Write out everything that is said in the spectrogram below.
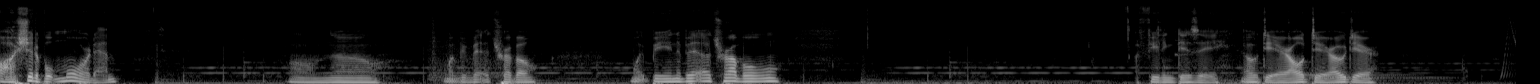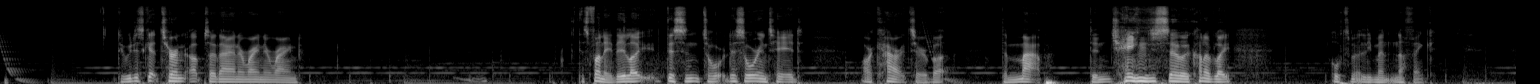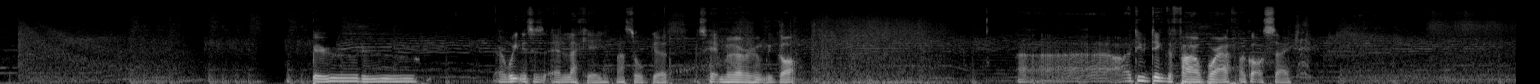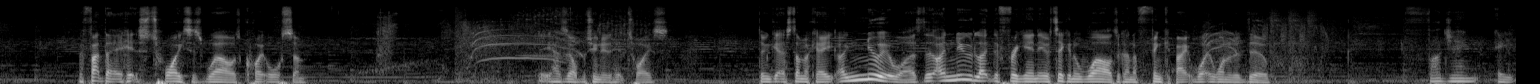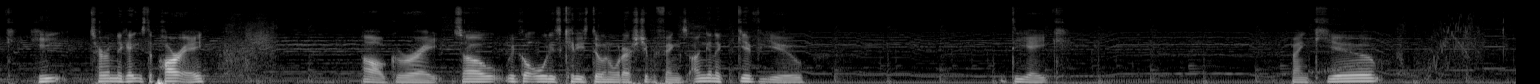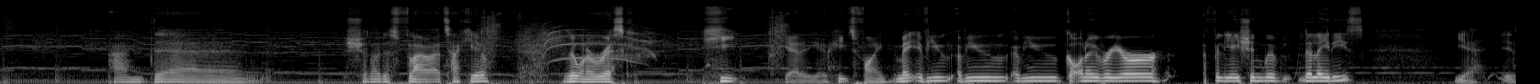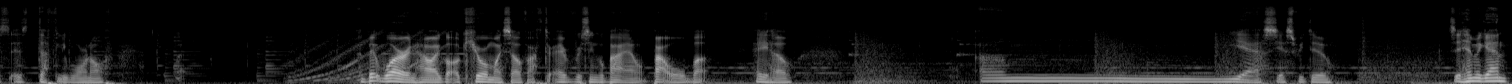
Oh, I should have bought more of them. Oh no, might be a bit of trouble. Might be in a bit of trouble. Feeling dizzy. Oh dear, oh dear, oh dear. Do we just get turned upside down and round and round? It's funny, they like disorientated our character, but the map didn't change, so it kind of like ultimately meant nothing. Our weakness is Eleki, that's all good. Let's hit him with everything we got. Uh, I do dig the foul breath, i got to say. The fact that it hits twice as well is quite awesome. It has the opportunity to hit twice. Don't get a stomach ache. I knew it was. I knew like the friggin' it was taking a while to kind of think about what it wanted to do. Fudging ache. He turned against the party. Oh, great. So we've got all these kiddies doing all their stupid things. I'm to give you the ache. Thank you. And then... Should I just flat out attack you? I don't want to risk heat. Yeah, there you go. Heat's fine. Mate, have you have you have you gotten over your affiliation with the ladies? Yeah, it's it's definitely worn off. A bit worrying how I got to cure myself after every single battle, battle but hey ho. Um, yes, yes we do. Is it him again?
